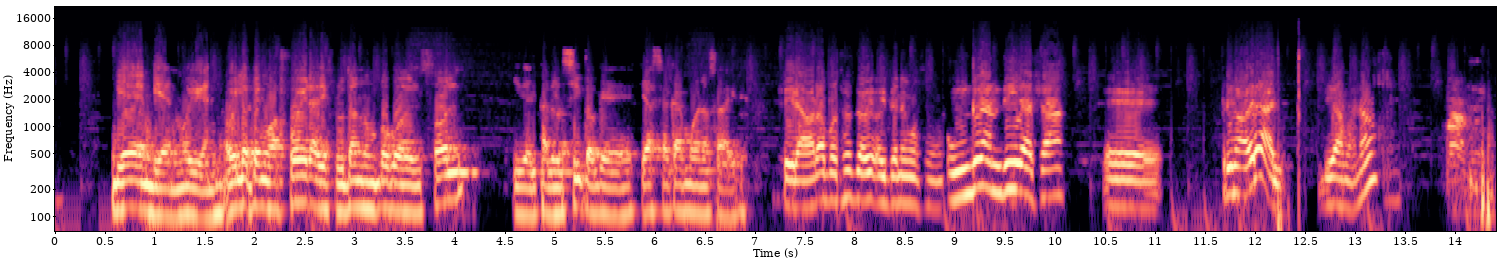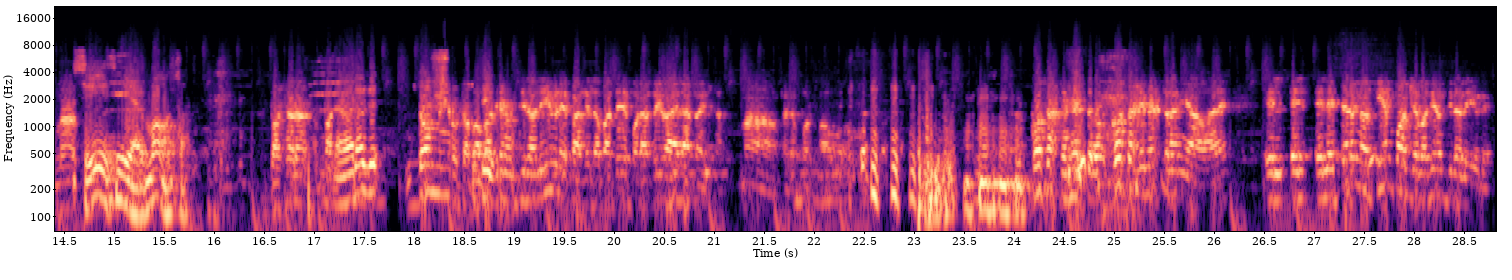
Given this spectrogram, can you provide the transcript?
Bien, bien, muy bien. Hoy lo tengo afuera disfrutando un poco del sol y del calorcito que, hace acá en Buenos Aires. Sí, la verdad, por suerte, hoy, tenemos un, gran día ya eh, primaveral, digamos, ¿no? Sí, sí, hermoso. Pasaron, dos minutos para patear un tiro libre para que lo patee por arriba de la reja. No, pero por favor. cosas, que no, cosas que no extrañaba, ¿eh? El, el, eterno tiempo antes de patear un tiro libre.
